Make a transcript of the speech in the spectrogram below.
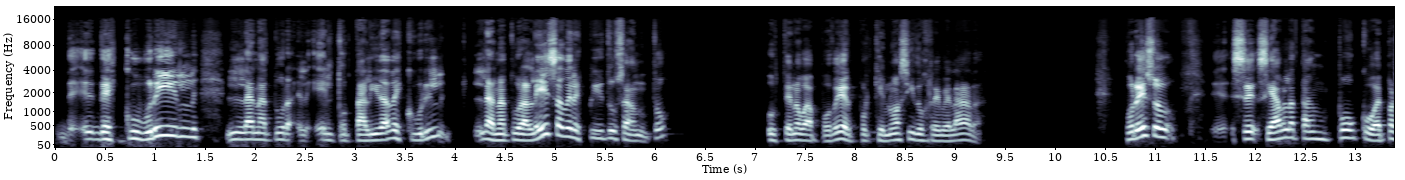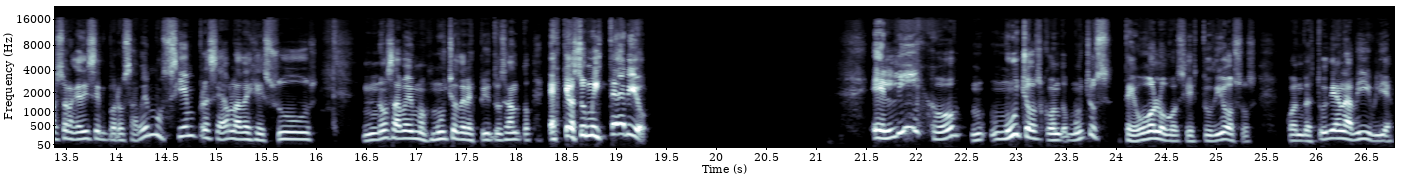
descubrir la naturaleza, el totalidad, descubrir la naturaleza del Espíritu Santo, usted no va a poder porque no ha sido revelada. Por eso eh, se, se, habla tan poco. Hay personas que dicen, pero sabemos, siempre se habla de Jesús, no sabemos mucho del Espíritu Santo. Es que es un misterio. El Hijo, muchos, muchos teólogos y estudiosos, cuando estudian la Biblia,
